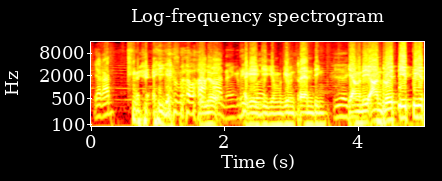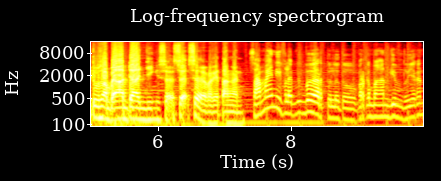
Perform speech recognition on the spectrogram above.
ya kan Iya. game bawaan Angry Kayak Bird game-game trending. Iya, Yang di Android TV itu sampai ada anjing se se se pakai tangan. sama ini Flappy Bird dulu tuh perkembangan game tuh ya kan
